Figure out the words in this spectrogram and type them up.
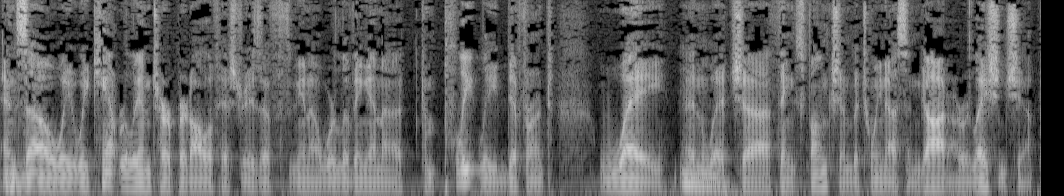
And so we, we can't really interpret all of history as if, you know, we're living in a completely different way in which uh, things function between us and God, our relationship.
